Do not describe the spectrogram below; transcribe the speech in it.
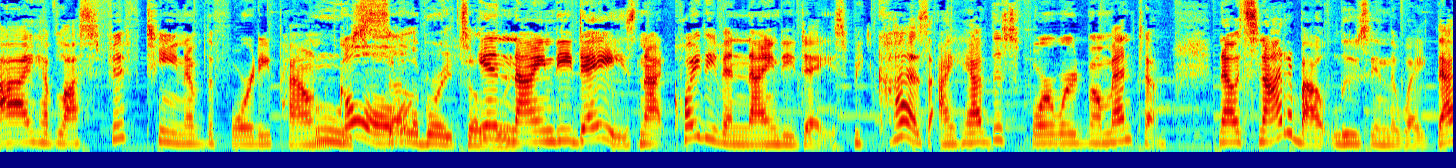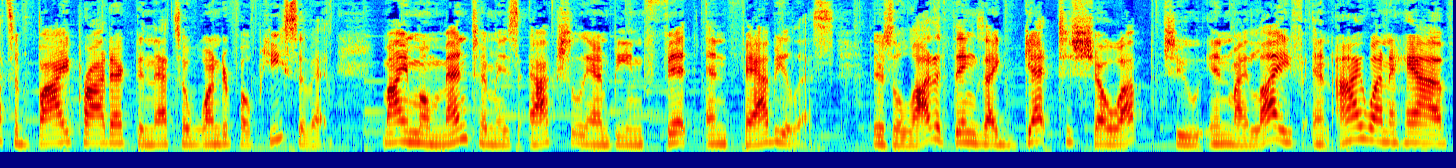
I have lost 15 of the 40 pound Ooh, goal celebrate, celebrate. in 90 days, not quite even 90 days, because I have this forward momentum. Now, it's not about losing the weight. That's a byproduct and that's a wonderful piece of it. My momentum is actually on being fit and fabulous. There's a lot of things I get to show up to in my life, and I want to have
